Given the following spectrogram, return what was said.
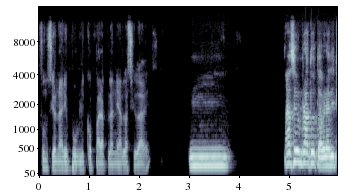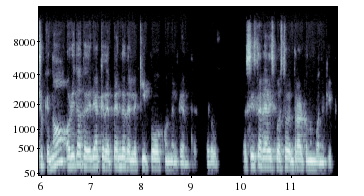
funcionario público para planear las ciudades? Mm, hace un rato te habría dicho que no, ahorita te diría que depende del equipo con el que entre, pero sí estaría dispuesto a entrar con un buen equipo.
